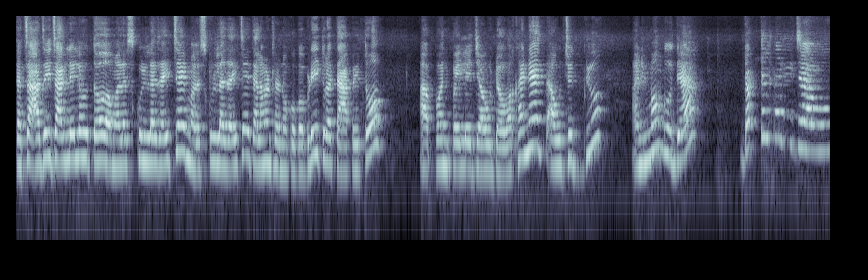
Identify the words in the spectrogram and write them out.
त्याचं आजही चाललेलं होतं. मला स्कूलला जायचंय मला स्कूलला जायचंय. त्याला म्हटलं नको बबडी तुला ताप येतो. आपण पहिले जाऊ दवाखान्यात औषध घेऊ आणि मग उद्या डॉक्टरकडे जाऊ.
